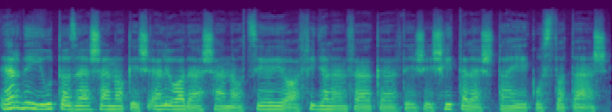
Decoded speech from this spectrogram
erdélyi utazásának és előadásának célja a figyelemfelkeltés és hiteles tájékoztatás,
